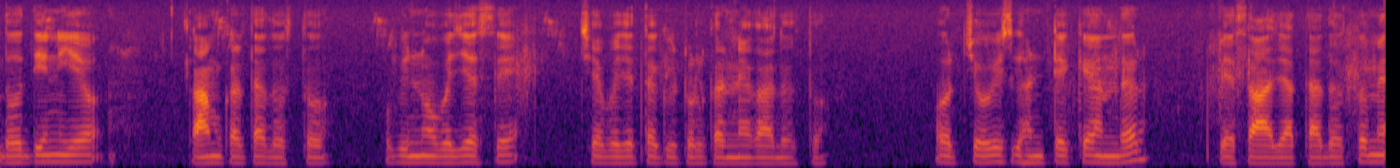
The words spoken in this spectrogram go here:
दो दिन ये काम करता है दोस्तों। वो भी नौ बजे से छः बजे तक विड्रॉल करने का दोस्तों। और चौबीस घंटे के अंदर पैसा आ जाता है दोस्तों। मैं,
